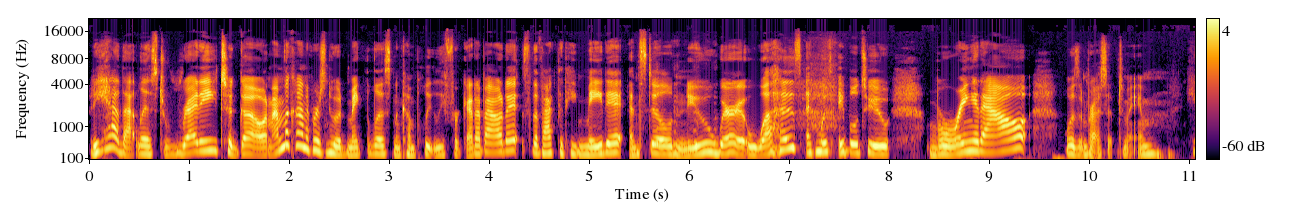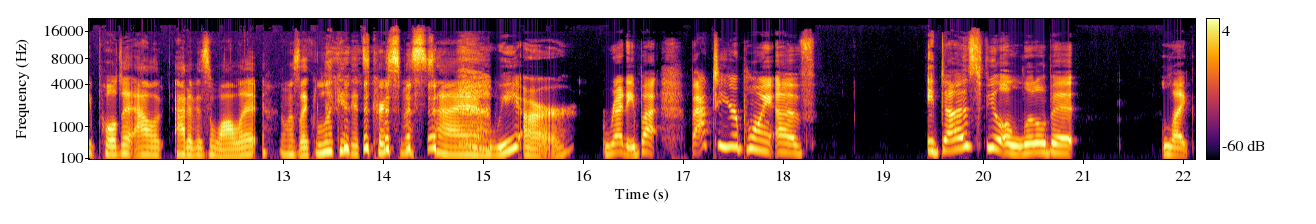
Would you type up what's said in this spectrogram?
but he had that list ready to go. And I'm the kind of person who would make the list and completely forget about it. So the fact that he made it and still knew where it was and was able to bring it out was impressive to me. He pulled it out out of his wallet and was like, "Look at it's Christmas time." We are ready. But back to your point of it does feel a little bit like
